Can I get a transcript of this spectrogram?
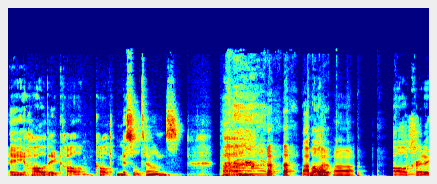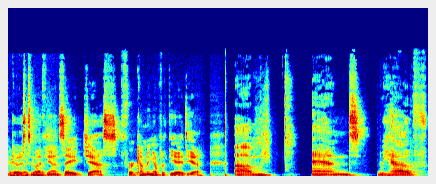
a holiday column called Mistletones. Um, all credit Oh goes my to my fiance Jess for coming up with the idea. Um, and we have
